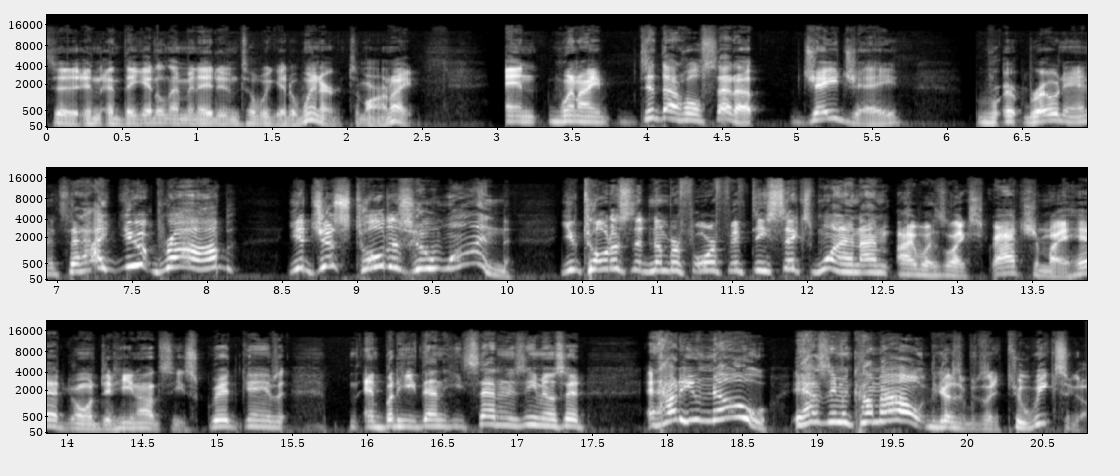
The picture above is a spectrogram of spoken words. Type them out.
to, and and they get eliminated until we get a winner tomorrow night. And when I did that whole setup, JJ r- wrote in and said, "Hi, you Rob, you just told us who won." You told us that number 456 won, and I'm, I was like scratching my head, going, "Did he not see Squid Games?" And but he then he said in his email said, "And how do you know it hasn't even come out because it was like two weeks ago?"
